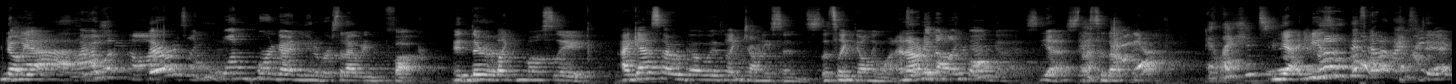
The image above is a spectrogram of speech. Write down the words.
No, yeah. Yeah, I usually would, not. there is like one porn guy in the universe that I would even fuck. It, they're like mostly. I guess I would go with like Johnny Sins. That's like the only one, and I don't even like the bald guys. Yes, that's the doctor. Yeah, I like him too. yeah. He's, he's got a nice dick.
